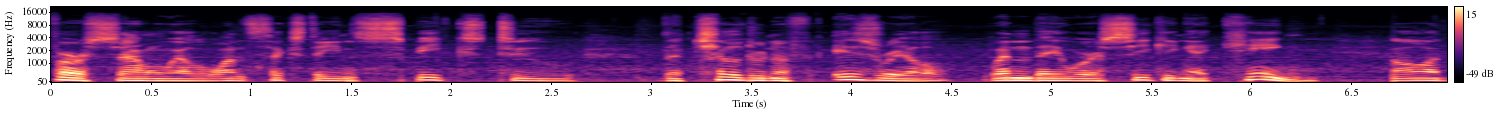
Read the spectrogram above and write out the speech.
1 Samuel 1:16 speaks to the children of Israel when they were seeking a king. God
